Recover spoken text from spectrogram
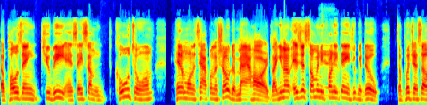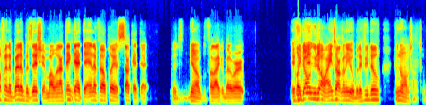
opposing QB and say something cool to him. Hit him on the tap on the shoulder, mad hard. Like you know, it's just so many funny things you could do to put yourself in a better position, Mo. And I think that the NFL players suck at that. It's, you know, for lack of a better word. If you don't, you don't. I ain't talking to you, but if you do, you know who I'm talking to.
